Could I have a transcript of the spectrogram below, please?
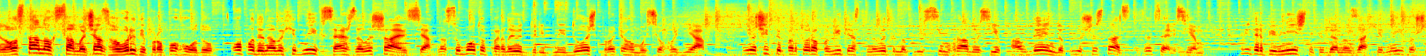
І наостанок саме час говорити про погоду. Опади на вихідних все ж залишаються. На суботу передають дрібний дощ протягом усього дня. Вночі температура повітря становитиме плюс 7 градусів, а вдень до плюс 16 за Цельсієм. Вітер північний, південно-західний до 6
